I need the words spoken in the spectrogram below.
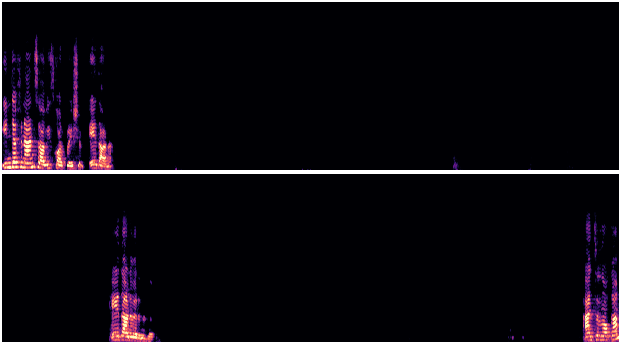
inter finance service corporation ഏതാണ്? ഏതാണ് വരുന്നത്? ആൻസർ നോക്കാം.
